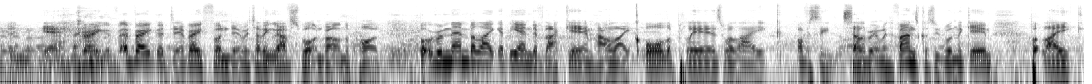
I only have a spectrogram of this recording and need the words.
Remember that. Yeah, very good, a very good day, a very fun day, which I think we have spoken about on the pod. But remember, like at the end of that game, how like all the players were like obviously celebrating with the fans because we'd won the game, but like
